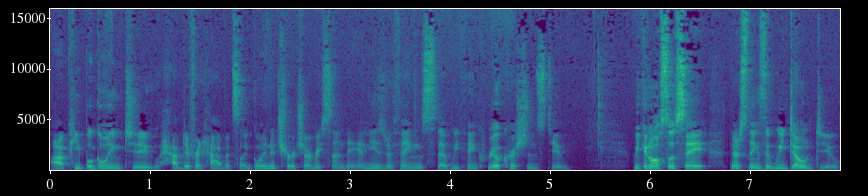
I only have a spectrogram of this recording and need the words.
Uh, people going to have different habits, like going to church every Sunday, and these are things that we think real Christians do. We can also say there's things that we don't do.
